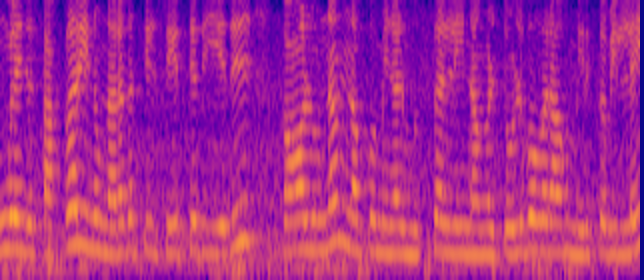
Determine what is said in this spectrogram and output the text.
உங்களை இந்த சக்கர் என்னும் நரகத்தில் சேர்த்தது எது? காலுண்ணம் நக்குமினல் முசல்லி நாங்கள் தொழுபவராகவும் இருக்கவில்லை.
